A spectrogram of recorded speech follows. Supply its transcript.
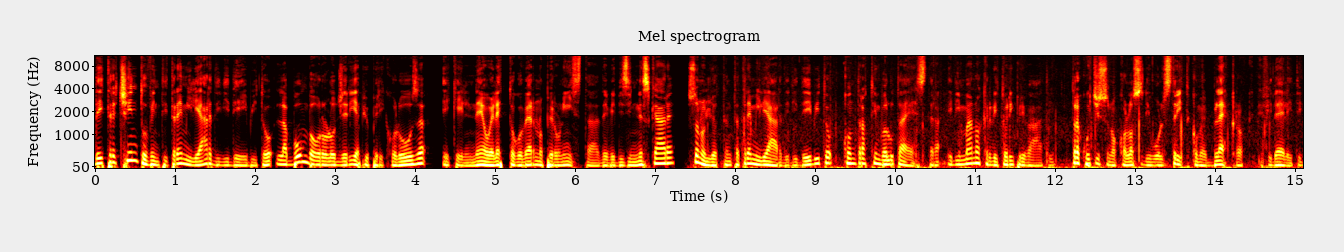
Dei 323 miliardi di debito, la bomba orologeria più pericolosa e che il neoeletto governo peronista deve disinnescare sono gli 83 miliardi di debito contratto in valuta estera ed in mano a creditori privati, tra cui ci sono colossi di Wall Street come BlackRock e Fidelity.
